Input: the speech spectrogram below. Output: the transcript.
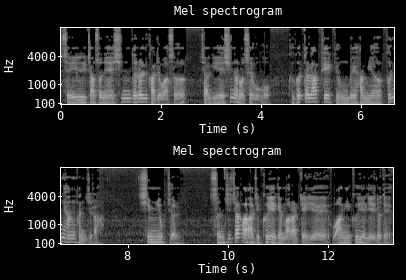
세일 자손의 신들을 가져와서 자기의 신으로 세우고 그것들 앞에 경배하며 분향한지라. 16절. 선지자가 아직 그에게 말할 때에 왕이 그에게 이르되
